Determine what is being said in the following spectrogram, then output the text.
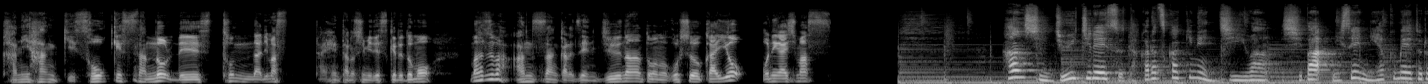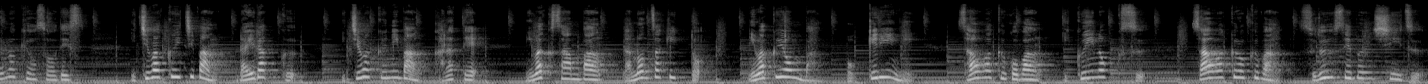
上半期総決算のレースとなります。大変楽しみですけれども、まずはアンズさんから全17頭のご紹介をお願いします。阪神11レース宝塚記念 G1 芝 2200m の競争です。1枠1番ライラック、1枠2番空手、2枠3番ラノンザキット、2枠4番ボッケリーニ、3枠5番イクイノックス、3枠6番スルーセブンシーズ、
